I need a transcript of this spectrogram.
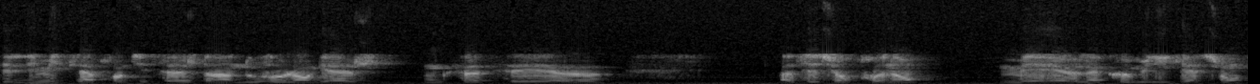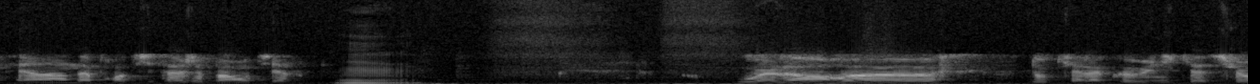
c'est- limite l'apprentissage d'un nouveau langage. Donc ça, c'est euh, assez surprenant. Mais euh, la communication, c'est un apprentissage à part entière. Hmm. Ou alors, euh, donc il y a la communication.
